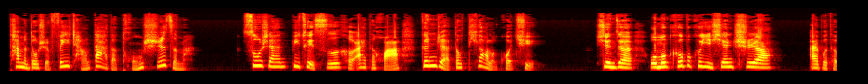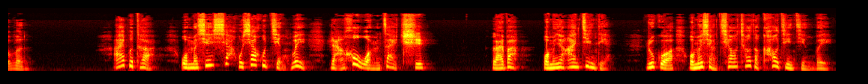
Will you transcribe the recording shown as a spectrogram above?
他们都是非常大的铜狮子嘛。苏珊、碧翠丝和爱德华跟着都跳了过去。现在我们可不可以先吃啊？艾伯特问。艾伯特，我们先吓唬吓唬警卫，然后我们再吃。来吧。我们要安静点。如果我们想悄悄地靠近警卫，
